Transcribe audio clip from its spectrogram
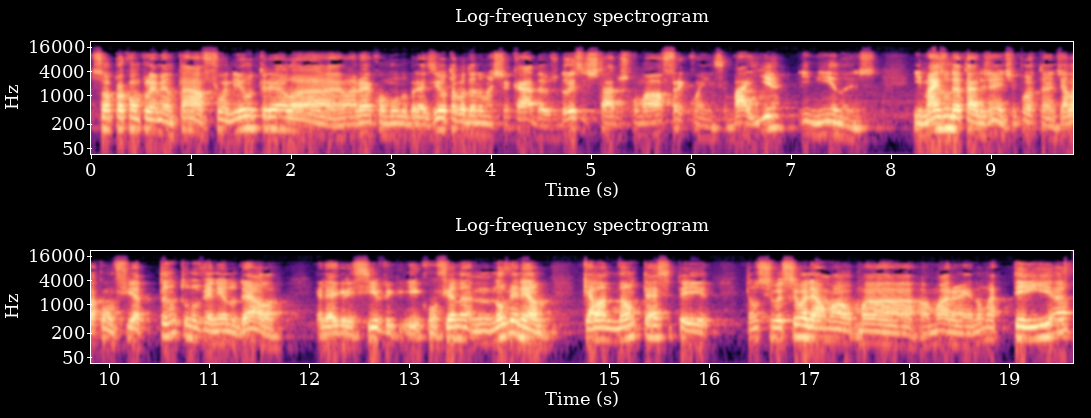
só para complementar, a Foneutra ela é uma aranha comum no Brasil. Eu estava dando uma checada, os dois estados com maior frequência, Bahia e Minas. E mais um detalhe, gente, importante: ela confia tanto no veneno dela, ela é agressiva e confia no veneno, que ela não tece teia. Então, se você olhar uma, uma, uma aranha numa teia,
